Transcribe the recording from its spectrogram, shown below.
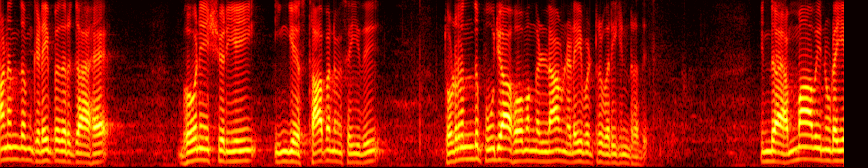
ஆனந்தம் கிடைப்பதற்காக புவனேஸ்வரியை இங்கே ஸ்தாபனம் செய்து தொடர்ந்து பூஜா ஹோமங்கள்லாம் நடைபெற்று வருகின்றது. இந்த அம்மாவினுடைய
